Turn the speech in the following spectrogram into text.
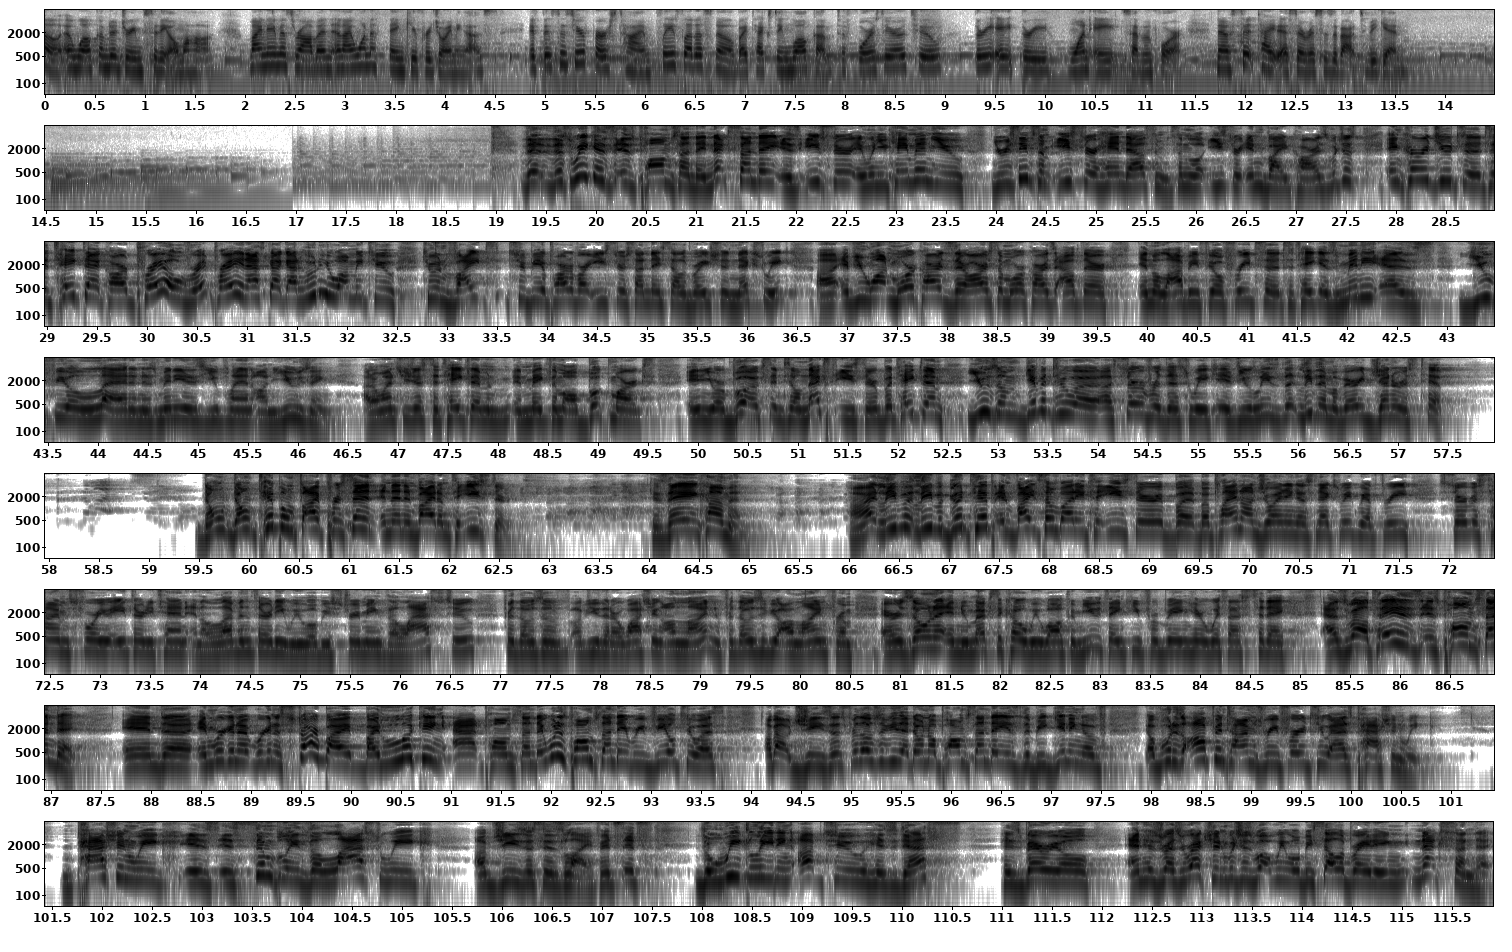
Hello, and welcome to Dream City Omaha. My name is Robin, and I want to thank you for joining us. If this is your first time, please let us know by texting welcome to 402 383 1874. Now sit tight as service is about to begin. This week is, is Palm Sunday. Next Sunday is Easter. And when you came in, you, you received some Easter handouts, some, some little Easter invite cards. We just encourage you to, to take that card, pray over it, pray and ask God, God, who do you want me to, to invite to be a part of our Easter Sunday celebration next week? Uh, if you want more cards, there are some more cards out there in the lobby. Feel free to, to take as many as you feel led and as many as you plan on using. I don't want you just to take them and, and, make them all bookmarks in your books until next Easter, but take them, use them, give it to a, a server this week as you leave, the, leave them a very generous tip. Don't, don't tip them 5% and then invite them to Easter because they ain't coming. All right, leave a, leave a good tip, invite somebody to Easter, but, but plan on joining us next week. We have three service times for you 8.30 10 and 11.30 we will be streaming the last two for those of, of you that are watching online. And for those of you online from arizona and new mexico we welcome you. Thank you for being here with us today as well. Today is, is palm sunday. And uh, and we're gonna we're gonna start by by looking at palm sunday. What does palm sunday reveal to us about jesus? For those of you that don't know palm sunday is the beginning of of what is oftentimes referred to as passion week Passion Week is, is simply the last week of Jesus' life. It's, it's the week leading up to his death, his burial, and his resurrection, which is what we will be celebrating next Sunday.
